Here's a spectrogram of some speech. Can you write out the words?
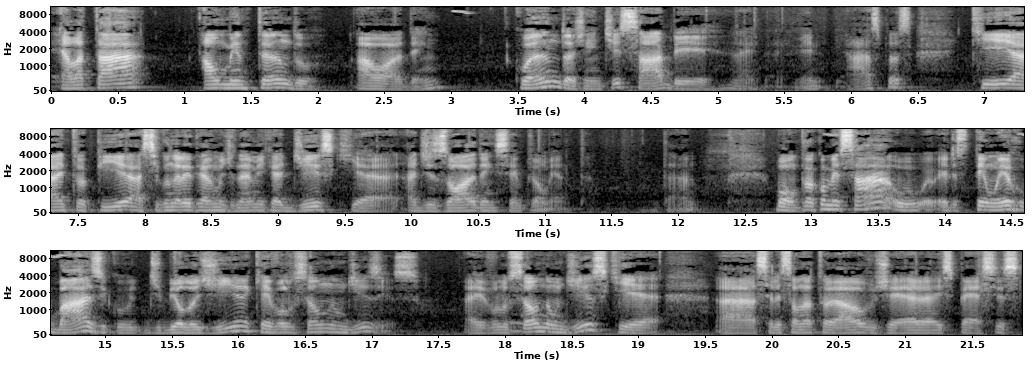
ela está aumentando a ordem quando a gente sabe, né, aspas, que a entropia, a segunda lei termodinâmica diz que a, a desordem sempre aumenta. Tá? Bom, para começar, o, eles têm um erro básico de biologia que a evolução não diz isso. A evolução não diz que é a seleção natural gera espécies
